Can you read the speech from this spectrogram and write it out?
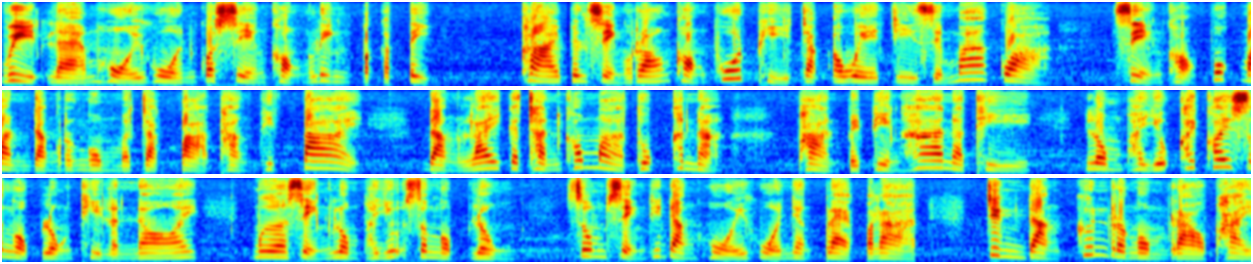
หวีดแหลมโหยหวนกว่าเสียงของลิงปกติ คล้ายเป็นเสียงร้องของพูดผีจากอเวจีเสียมากกว่า เสียงของพวกมันดังระงมมาจากป่าทางทิศใต้ ดังไล่กระชั้นเข้ามาทุกขณะ ผ่านไปเพียงห้านาที ลมพายุค่อยๆ สงบลงทีละน้อย เมื่อเสียงลมพายุสงบลง ซุ้มเสียงที่ดังโหยหวนอย่างแปลกประหลาด จึงดังขึ้นระงมราวภัย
